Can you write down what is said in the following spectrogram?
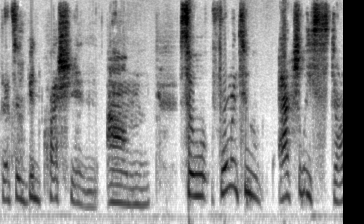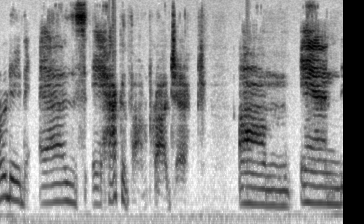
that's a good question. Um, so 412 actually started as a hackathon project, um, and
